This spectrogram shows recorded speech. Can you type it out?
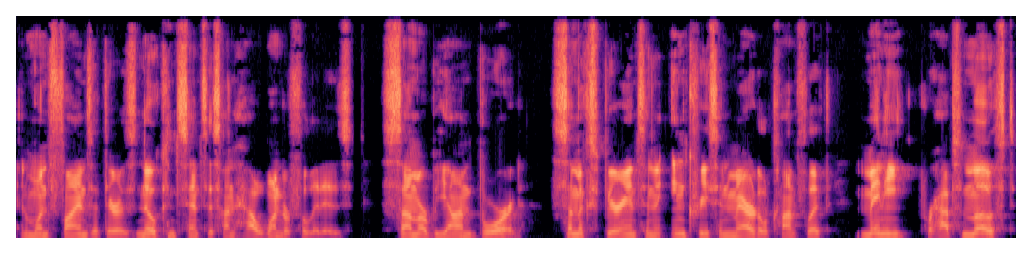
and one finds that there is no consensus on how wonderful it is. Some are beyond bored. Some experience an increase in marital conflict. Many, perhaps most,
